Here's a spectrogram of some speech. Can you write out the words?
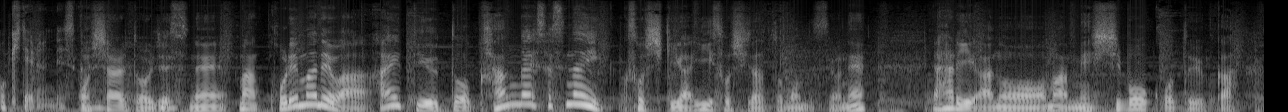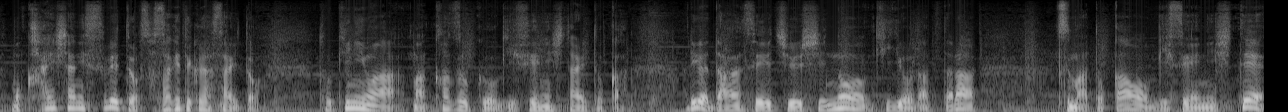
起きてるんですか、ね、おっしゃる通りですね、まあ、これまではあえて言うと考えさせない組織がいい組織だと思うんですよね。やはりあの、まあ、滅私暴行というかもう会社に全てを捧げてくださいと時にはまあ家族を犠牲にしたりとかあるいは男性中心の企業だったら妻とかを犠牲にして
